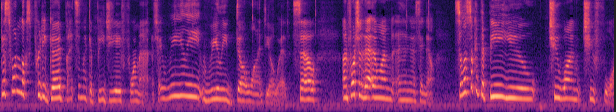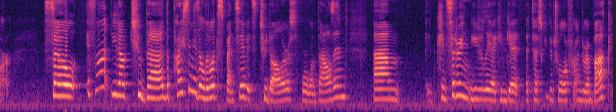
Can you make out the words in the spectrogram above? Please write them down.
this one looks pretty good, but it's in like a BGA format, which I really, really don't want to deal with. So unfortunately, that one, I'm going to say no. So let's look at the BU2124. So it's not, you know, too bad. The pricing is a little expensive. It's $2 for 1000 um, considering usually I can get a touchscreen controller for under a buck,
